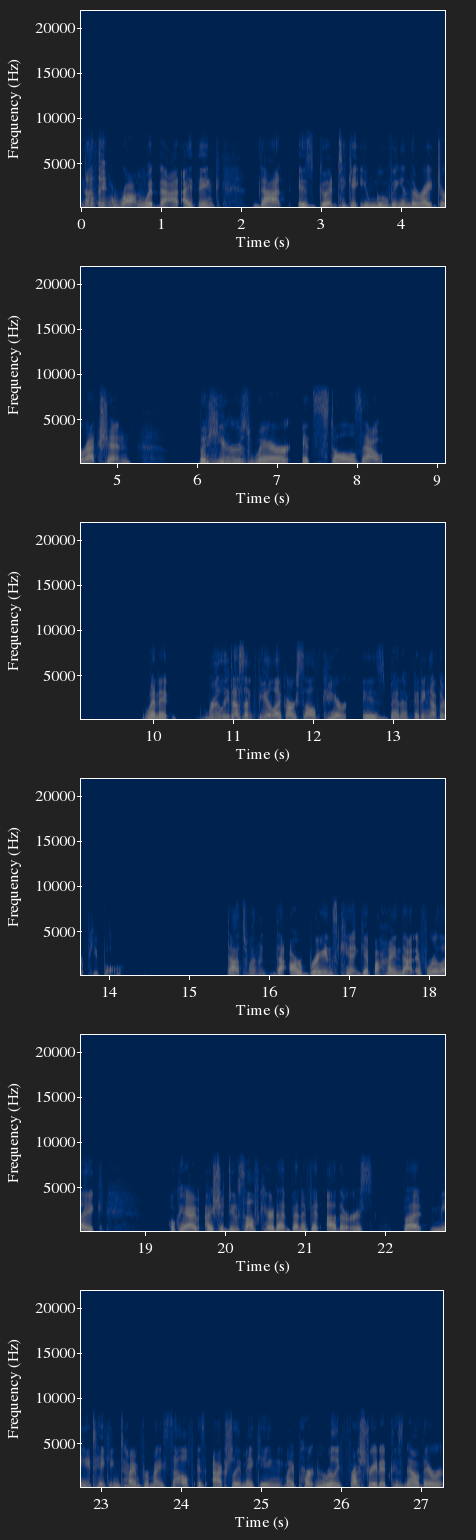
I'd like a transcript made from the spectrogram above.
Nothing wrong with that. I think that is good to get you moving in the right direction. But here's where it stalls out when it really doesn't feel like our self care is benefiting other people. That's when our brains can't get behind that. If we're like, okay, I, I should do self care to benefit others, but me taking time for myself is actually making my partner really frustrated because now they're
